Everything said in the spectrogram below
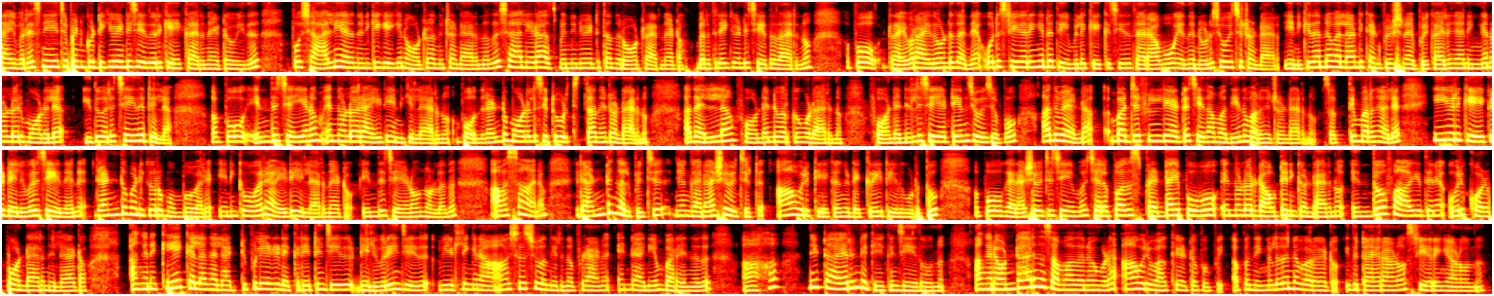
ഡ്രൈവറെ സ്നേഹിച്ച പെൺകുട്ടിക്ക് വേണ്ടി ചെയ്തൊരു കേക്കായിരുന്നു കേട്ടോ ഇത്. അപ്പോൾ ശാലിനിയായിരുന്നു എനിക്ക് കേക്കിന് ഓർഡർ വന്നിട്ടുണ്ടായിരുന്നത്. ശാലിയുടെ ഹസ്ബൻഡിന് വേണ്ടി തന്നൊരു ഓർഡർ ആയിരുന്നു കേട്ടോ. ബർത്ത്ഡേക്ക് വേണ്ടി ചെയ്തതായിരുന്നു. അപ്പോൾ ഡ്രൈവർ ആയതുകൊണ്ട് തന്നെ ഒരു സ്റ്റിയറിങ്ങിന്റെ തീമിൽ കേക്ക് ചെയ്ത് തരാമോ എന്ന് എന്നോട് ചോദിച്ചിട്ടുണ്ടായിരുന്നു. എനിക്ക് തന്നെ വല്ലാണ്ട് കൺഫ്യൂഷൻ ആയിപ്പോയി കാര്യം ഞാൻ ഇങ്ങനെയുള്ള ഒരു മോഡൽ ഇതുവരെ ചെയ്തിട്ടില്ല. അപ്പോൾ എന്ത് ചെയ്യണം എന്നുള്ള ഒരു ഐഡിയ എനിക്കില്ലായിരുന്നു. അപ്പോൾ ഒന്ന് രണ്ട് മോഡൽസ് ഇട്ട് കുറിച്ച് തന്നിട്ടുണ്ടായിരുന്നു. അതെല്ലാം ഫോണ്ടന്റ് വർക്കും കൂടെ ആയിരുന്നു. ഫോണ്ടന്റിൽ ചെയ്യട്ടെ എന്ന് ചോദിച്ചപ്പോൾ അത് വേണ്ട ബഡ്ജറ്റ് ഫ്രണ്ട്ലി ആയിട്ട് ചെയ്താൽ മതി എന്ന് പറഞ്ഞിട്ടുണ്ടായിരുന്നു. സത്യം പറഞ്ഞാൽ ഈ ഒരു കേക്ക് ഡെലിവറി ചെയ്യുന്നതിന് രണ്ട് മണിക്കൂർ മുമ്പ് വരെ എനിക്ക് ഒരു ഐഡിയ ഇല്ലായിരുന്നു കേട്ടോ. എന്ത് ചെയ്യണമെന്നുള്ളത്. അവസാനം രണ്ടും കൽപ്പിച്ച് ഞാൻ ഗനാശ വെച്ചിട്ട് ആ ഒരു കേക്ക് അങ്ങ് ഡെക്കറേറ്റ് ചെയ്ത് കൊടുത്തു. അപ്പോൾ ഗനാശ വെച്ച് ചെയ്യുമ്പോൾ ചിലപ്പോൾ അത് സ്പ്രെഡായി പോവോ എന്നുള്ളൊരു ഡൗട്ട് എനിക്കുണ്ടായിരുന്നു. എന്തോ ഭാഗ്യത്തിന് ഒരു കുഴപ്പം ഉണ്ടായിരുന്നില്ല കേട്ടോ. അങ്ങനെ കേക്കെല്ലാം നല്ല അടിപൊളിയായിട്ട് ഡെക്കറേറ്റും ചെയ്ത് ഡെലിവറിയും ചെയ്ത് വീട്ടിലിങ്ങനെ ആശ്വസിച്ച് വന്നിരുന്നപ്പോഴാണ് എന്റെ അനിയൻ പറയുന്നത് ആഹാ നീ ടയറിന്റെ കേക്കും ചെയ്തോന്ന്. അങ്ങനെ ഉണ്ടായിരുന്ന സമാധാനവും കൂടെ ആ ഒരു വാക്ക് കേട്ടപ്പോൾ പോയി. അപ്പോൾ നിങ്ങൾ തന്നെ പറയട്ടോ ഇത് ടയറാണോ സ്റ്റിയറിംഗ് ആണോ എന്ന്.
